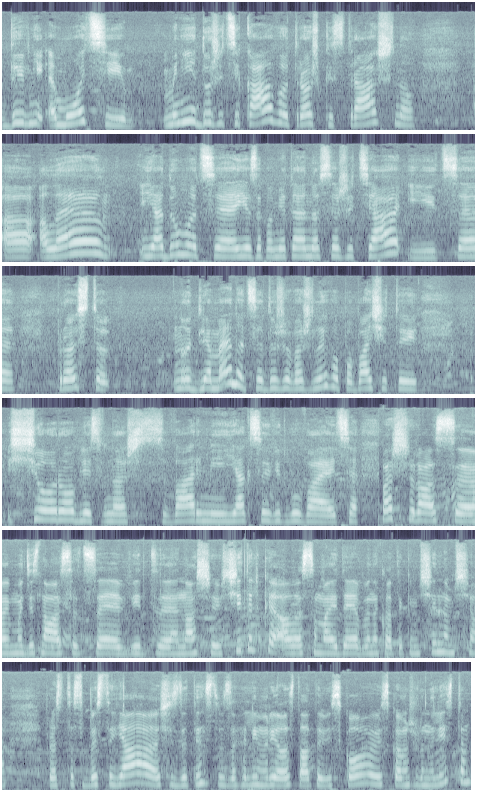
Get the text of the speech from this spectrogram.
дивні емоції. Мені дуже цікаво, трошки страшно, але я думаю, це я запам'ятаю на все життя, і це просто ну, для мене це дуже важливо побачити, що роблять в нас в армії, як це відбувається. Перший раз е, ми дізналися це від е, нашої вчительки, але сама ідея виникла таким чином, що просто особисто я ще з дитинства взагалі мріяла стати військовою, військовим журналістом.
